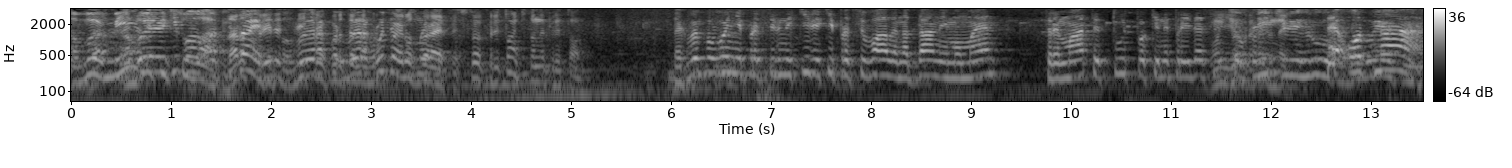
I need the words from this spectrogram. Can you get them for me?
а ви зараз- вмієте, а ви фіксувати. офіцери, Зараз прийде типу, слідча ви оперативна рахуєте, і що ми, розбереться, чи то притон, чи то не притон. Так ви повинні працівників, які працювали на даний момент, тримати тут, поки не прийде слідчо працівник. Це одна,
